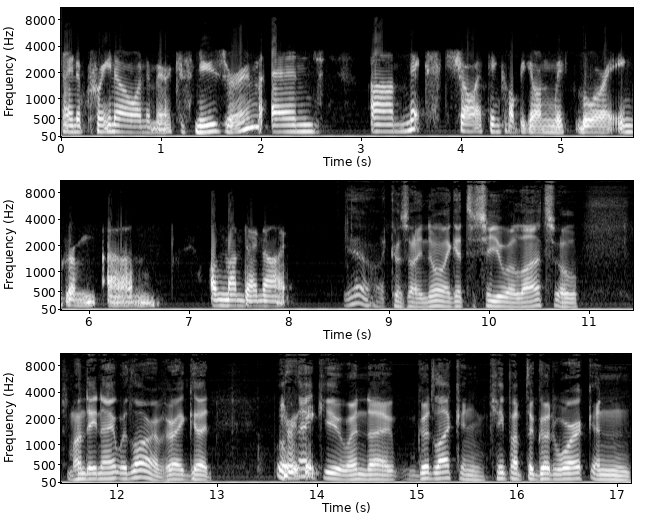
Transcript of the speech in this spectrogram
Dana Perino on America's Newsroom. And um, next show, I think I'll be on with Laura Ingraham um, on Monday night. Yeah, because I know I get to see you a lot, so Monday night with Laura. Very good. Well, thank you, and uh, good luck, and keep up the good work. And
